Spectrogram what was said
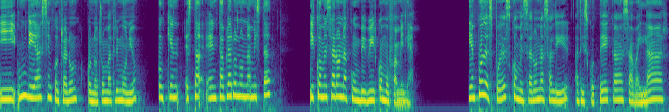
y un día se encontraron con otro matrimonio con quien entablaron una amistad y comenzaron a convivir como familia. Tiempo después comenzaron a salir a discotecas, a bailar,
